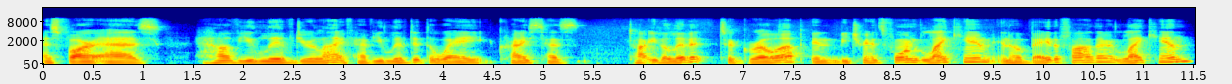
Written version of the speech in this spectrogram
As far as how have you lived your life? Have you lived it the way Christ has taught you to live it? To grow up and be transformed like Him and obey the Father like Him?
